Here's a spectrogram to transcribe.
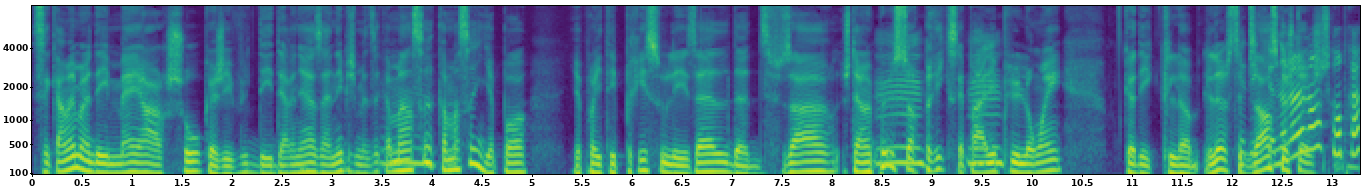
c'est quand même un des meilleurs shows que j'ai vu des dernières années. Puis je me dis, comment ça, comment ça, il a pas. Il n'a pas été pris sous les ailes de diffuseurs? J'étais un peu Mhm. surpris que c'est pas allé Mhm. plus loin que des clubs. Là, c'est bizarre ce que je non, te... non, non, je comprends.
